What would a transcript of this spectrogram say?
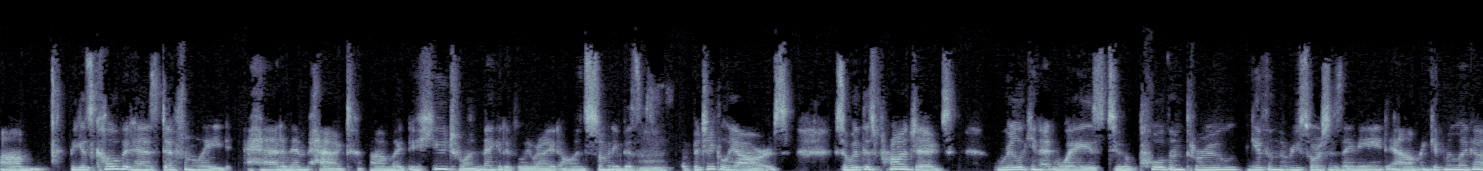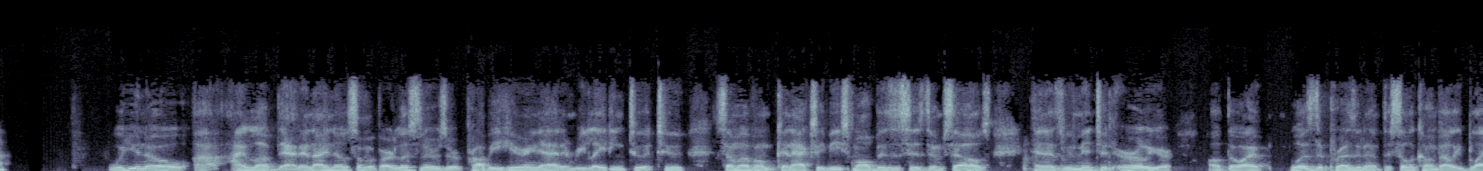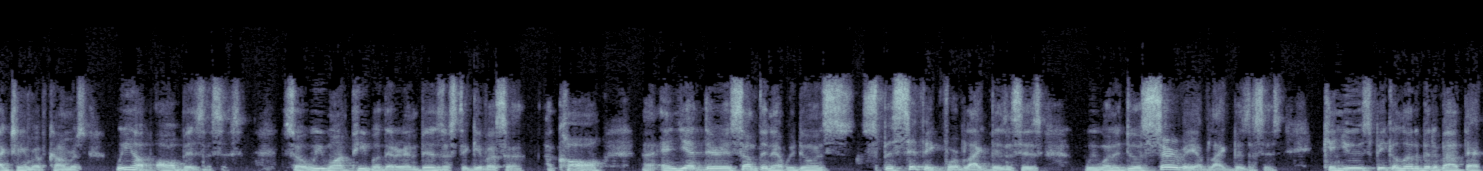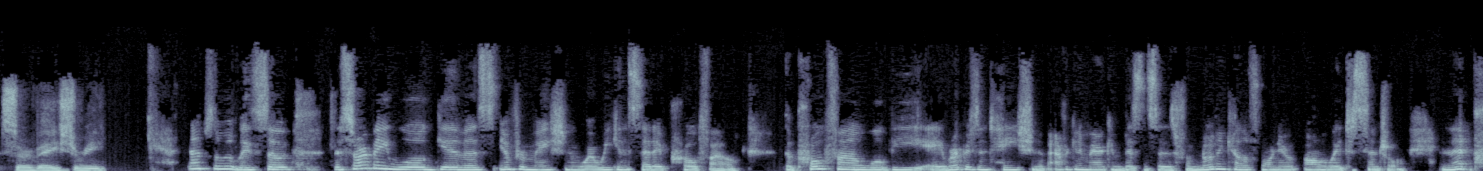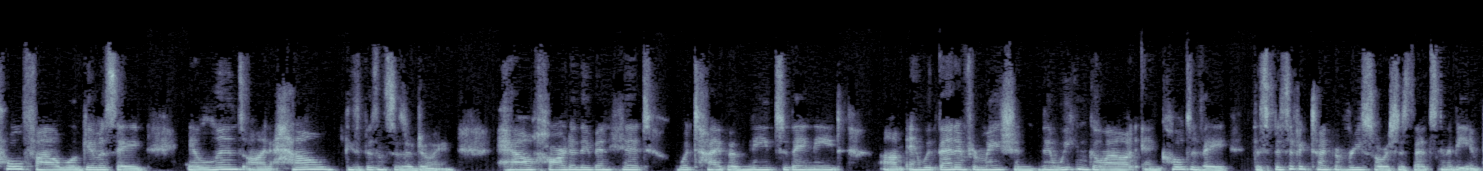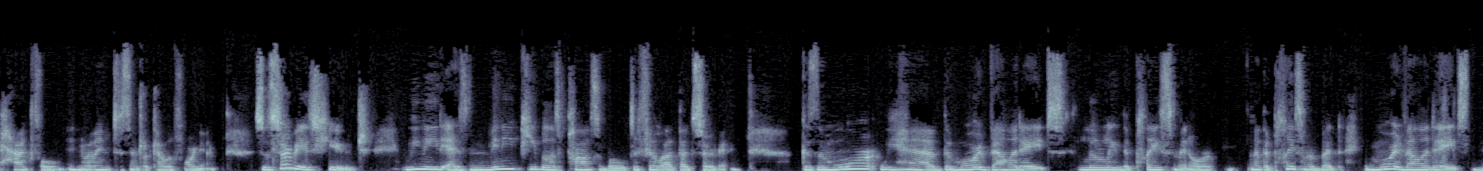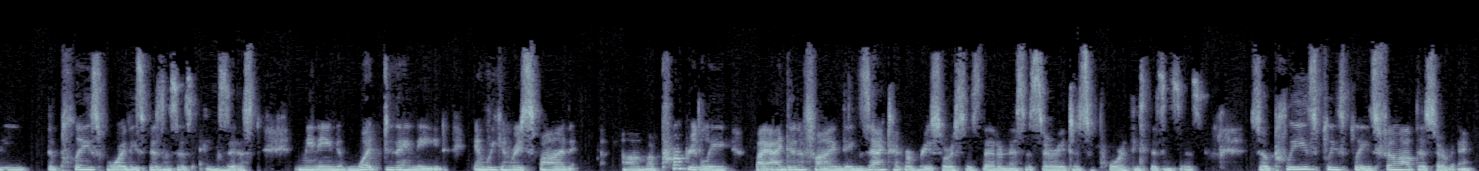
Um, because covid has definitely had an impact um, a, a, huge one negatively right on so many businesses mm-hmm. particularly ours. So with this project we're looking at ways to pull them through give them the resources they need um, and give them a leg up well, you know, uh, I love that. And I know some of our listeners are probably hearing that and relating to it too. Some of them can actually be small businesses themselves. And as we mentioned earlier, although I was the president of the Silicon Valley Black Chamber of Commerce, we help all businesses. So we want people that are in business to give us a, a call. Uh, and yet there is something that we're doing specific for Black businesses. We want to do a survey of Black businesses. Can you speak a little bit about that survey, Cherie? Absolutely. So the survey will give us information where we can set a profile. The profile will be a representation of African American businesses from Northern California all the way to Central. And that profile will give us a, a lens on how these businesses are doing. How hard have they been hit? What type of needs do they need? Um, and with that information, then we can go out and cultivate the specific type of resources that's going to be impactful in Northern to Central California. So the survey is huge. We need as many people as possible to fill out that survey. Because the more we have, the more it validates literally the placement, or not the placement, but the more it validates the the place where these businesses exist, meaning what do they need? And we can respond um, appropriately by identifying the exact type of resources that are necessary to support these businesses. So please, please, please fill out this survey.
